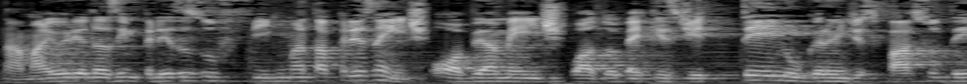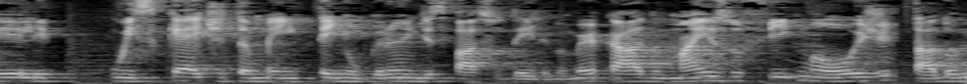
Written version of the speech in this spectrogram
Na maioria das empresas, o Figma está presente. Obviamente, o Adobe XD tem o grande espaço dele, o Sketch também tem o grande espaço dele no mercado, mas o Figma hoje está dominando.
